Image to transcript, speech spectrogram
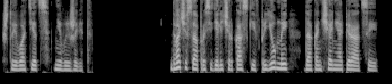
что его отец не выживет. Два часа просидели черкасские в приемной до окончания операции.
